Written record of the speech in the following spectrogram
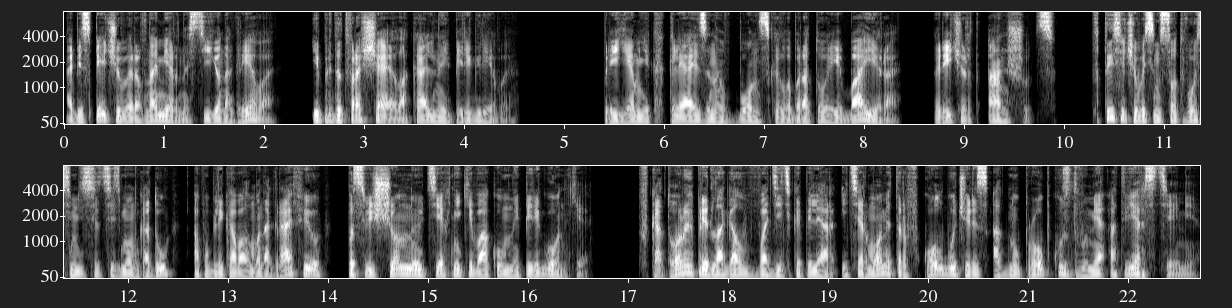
обеспечивая равномерность ее нагрева и предотвращая локальные перегревы. Преемник Кляйзена в боннской лаборатории Байера, Ричард Аншуц, в 1887 году опубликовал монографию, посвященную технике вакуумной перегонки, в которой предлагал вводить капилляр и термометр в колбу через одну пробку с двумя отверстиями.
